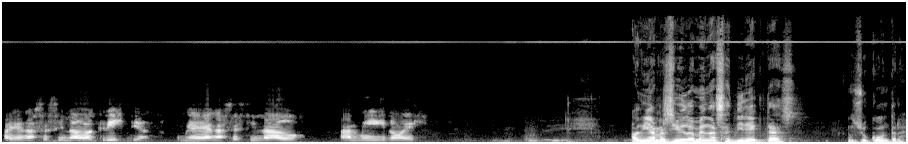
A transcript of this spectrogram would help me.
hayan asesinado a Cristian, me hayan asesinado a mí y Noel. ¿Habían recibido amenazas directas en su contra?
